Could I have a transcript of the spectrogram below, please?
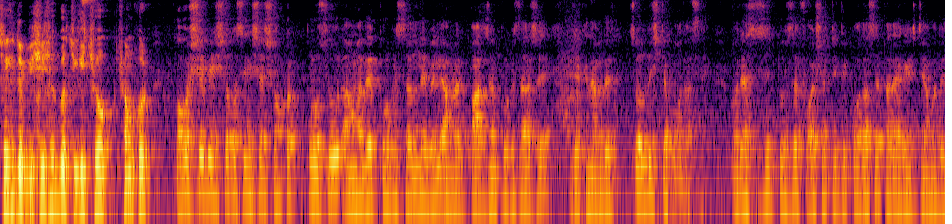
সেক্ষেত্রে বিশেষজ্ঞ চিকিৎসক সংকট? অবশ্যই বিশেষজ্ঞ চিকিৎসার সংকট প্রচুর। আমাদের প্রফেসর লেভেলে আমরা পাঁচজন প্রফেসর আছে যেখানে আমাদের চল্লিশটা পদ আছে। আমাদের অ্যাসোসিয়েট প্রফেসর পঁয়ষট্টিটি পদ আছে তার অ্যাগেনস্টে আমাদের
